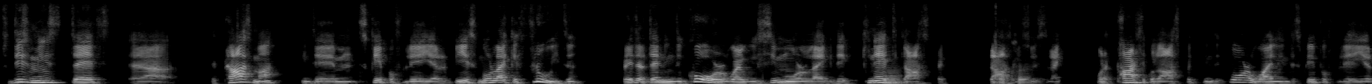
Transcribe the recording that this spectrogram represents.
So this means that uh, the plasma in the um, scrape-off layer behaves more like a fluid rather than in the core where we see more like the kinetic mm. aspect plasma. Okay. So it's like or a particle aspect in the core, while in the scrape-off layer,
